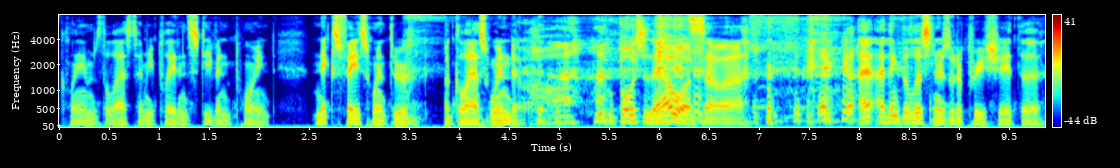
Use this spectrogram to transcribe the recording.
claims the last time you played in Stevens Point, Nick's face went through a, a glass window. Who posted that one? So uh, I, I think the listeners would appreciate the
